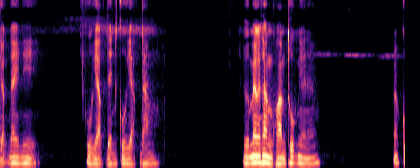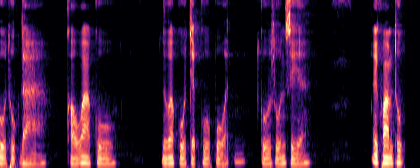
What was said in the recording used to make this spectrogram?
อยากได้นี่ กูอยากเด่นกูอยากดัง หรือแม้กระทั่งความทุกข์เนี่ยนะกูถูกด่าเขาว่ากู หรือว่ากูเจ็บกูปวด กูสูญเสียไอ้ความทุกข์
